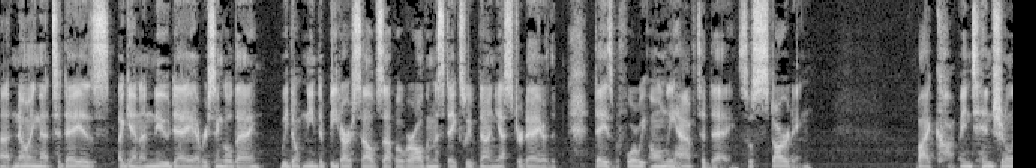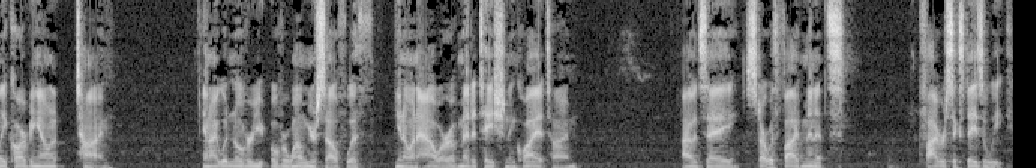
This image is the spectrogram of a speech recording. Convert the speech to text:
uh, knowing that today is, again, a new day every single day. We don't need to beat ourselves up over all the mistakes we've done yesterday or the days before. We only have today. So starting by ca- intentionally carving out time. And I wouldn't over overwhelm yourself with, you know, an hour of meditation and quiet time. I would say start with 5 minutes 5 or 6 days a week.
